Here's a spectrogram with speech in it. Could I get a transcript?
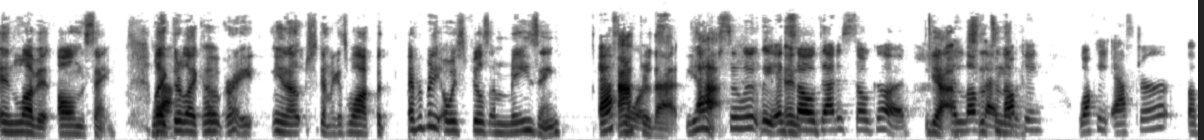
and love it all in the same. Like Yeah. they're like, "Oh, great, you know, she's gonna make us walk," but everybody always feels amazing afterwards. after that. Yeah, absolutely and, And- so that is so good yeah. i love so that another- walking walking after a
